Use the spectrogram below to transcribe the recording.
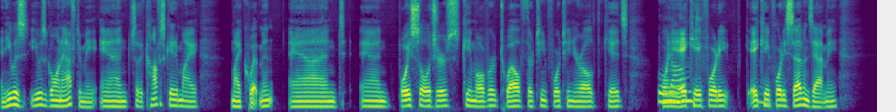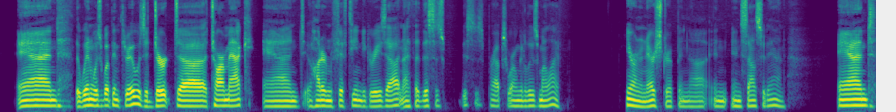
And he was he was going after me, and so they confiscated my my equipment and and boy soldiers came over 12 13 14 year old kids pointing armed? ak-40 ak-47s at me and the wind was whipping through it was a dirt uh, tarmac and 115 degrees out and i thought this is this is perhaps where i'm going to lose my life here on an airstrip in uh, in in south sudan and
